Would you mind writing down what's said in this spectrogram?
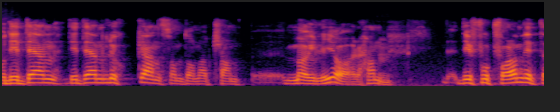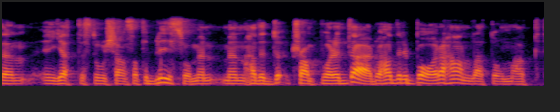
Och det är, den, det är den luckan som Donald Trump eh, möjliggör. Han, mm. Det är fortfarande inte en, en jättestor chans att det blir så, men, men hade Trump varit där, då hade det bara handlat om att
